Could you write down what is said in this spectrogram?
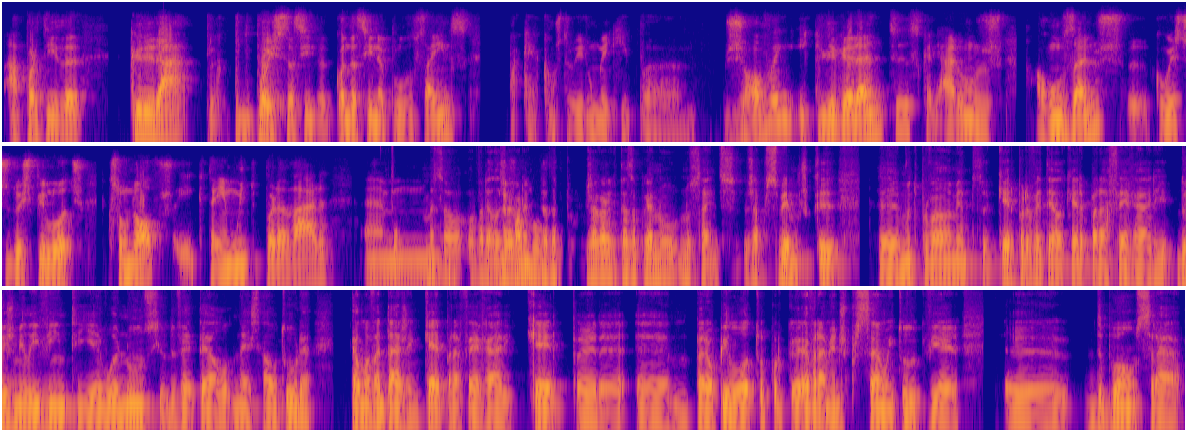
à partida quererá, depois, assina, quando assina pelo Sainz, pá, quer construir uma equipa jovem e que lhe garante, se calhar, uns alguns anos eh, com estes dois pilotos que são novos e que têm muito para dar. Um, Mas, oh, Varela, já agora, a, já agora, que estás a pegar no, no Sainz, já percebemos que uh, muito provavelmente, quer para Vettel, quer para a Ferrari, 2020 e o anúncio de Vettel nessa altura é uma vantagem quer para a Ferrari, quer para, um, ehm, para o piloto, porque haverá menos pressão e tudo o que vier de bom será,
